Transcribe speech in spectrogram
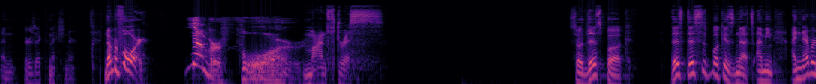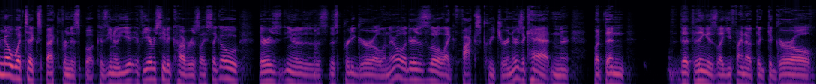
and there's that connection there. Number four, Number four. monstrous. So this book, this this book is nuts. I mean, I never know what to expect from this book because you know you, if you ever see the covers, like, it's like oh, there's you know this this pretty girl and oh, there's this little like fox creature and there's a cat and there, but then the thing is like you find out the, the girl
